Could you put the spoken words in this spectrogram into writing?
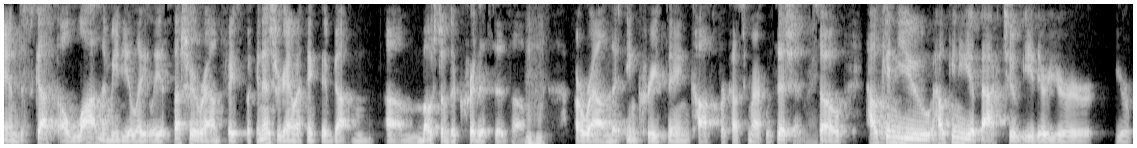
and discussed a lot in the media lately, especially around Facebook and Instagram. I think they've gotten um, most of the criticism. Mm-hmm around the increasing cost per customer acquisition. Right. So how can you how can you get back to either your your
